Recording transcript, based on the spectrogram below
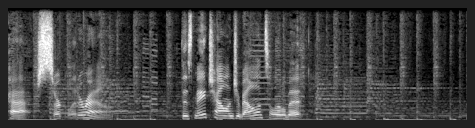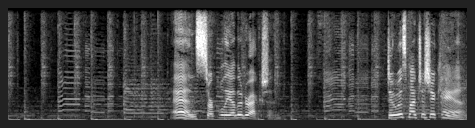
Patch, circle it around. This may challenge your balance a little bit. And circle the other direction. Do as much as you can.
